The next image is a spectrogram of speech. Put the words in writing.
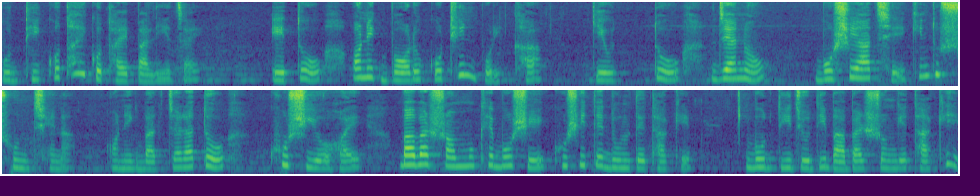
বুদ্ধি কোথায় কোথায় পালিয়ে যায়। এ তো অনেক বড় কঠিন পরীক্ষা। কেউ তো যেন বসে আছে কিন্তু শুনছে না। অনেক বাচ্চারা তো খুশিও হয়, বাবার সম্মুখে বসে খুশিতে দুলতে থাকে। বুদ্ধি যদি বাবার সঙ্গে থাকে,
